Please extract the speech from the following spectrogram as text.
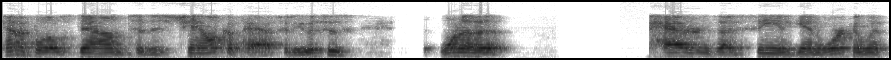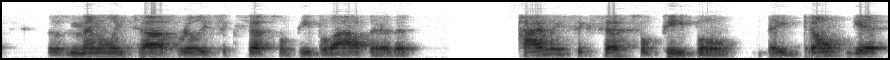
kind of boils down to this channel capacity. This is one of the patterns I've seen, again, working with those mentally tough, really successful people out there that highly successful people, they don't get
